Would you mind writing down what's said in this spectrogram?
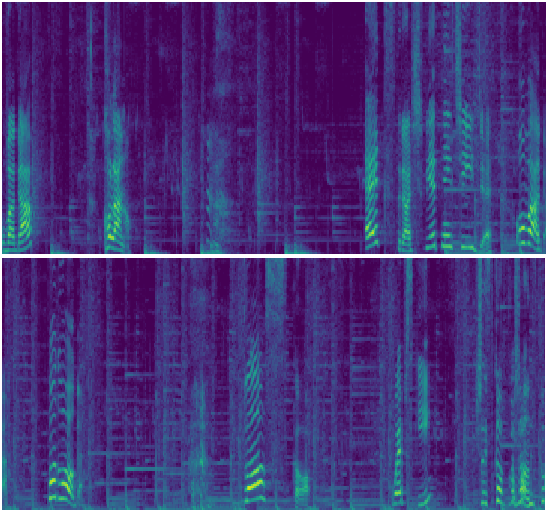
Uwaga! Kolano! Ekstra, świetnie ci idzie. Uwaga! Podłoga! Bosko! Łebski, wszystko w porządku?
